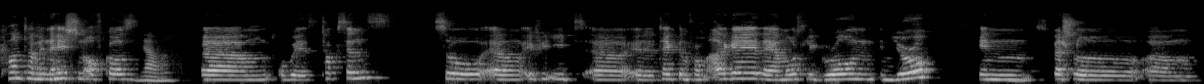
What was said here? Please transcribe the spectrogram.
contamination, of course, yeah. Um, with toxins. So uh, if you eat, uh, uh, take them from algae, they are mostly grown in Europe in mm-hmm. special, um,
